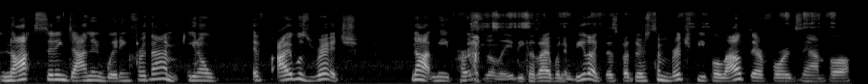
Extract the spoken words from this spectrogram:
not sitting down and waiting for them. You know, if I was rich, not me personally, because I wouldn't be like this, but there's some rich people out there, for example,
